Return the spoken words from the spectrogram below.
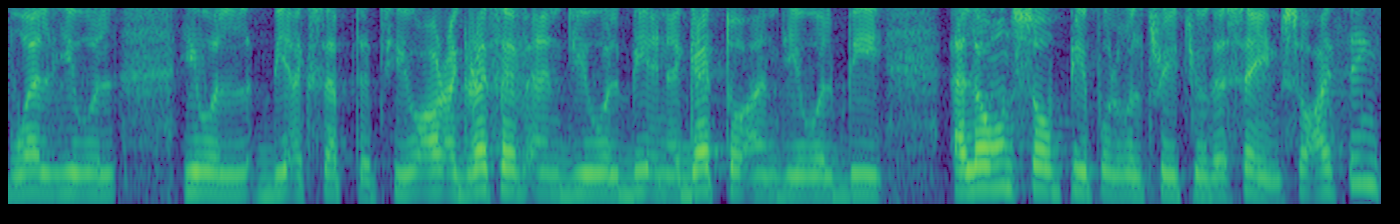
well. You will you will be accepted. You are aggressive and you will be in a ghetto and you will be alone. So people will treat you the same. So I think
